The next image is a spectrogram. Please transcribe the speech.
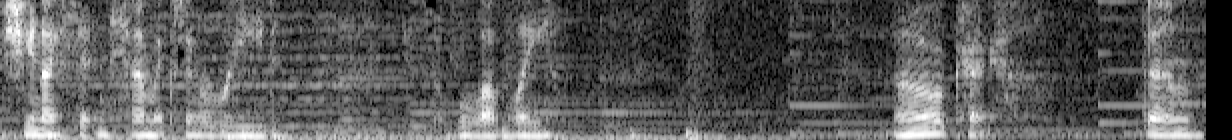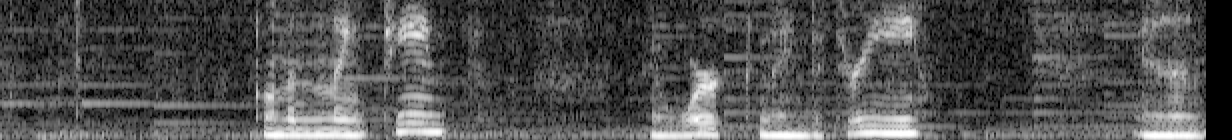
she and I sit in hammocks and read. It's lovely. Okay, then on the 19th, I work 9 to 3, and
